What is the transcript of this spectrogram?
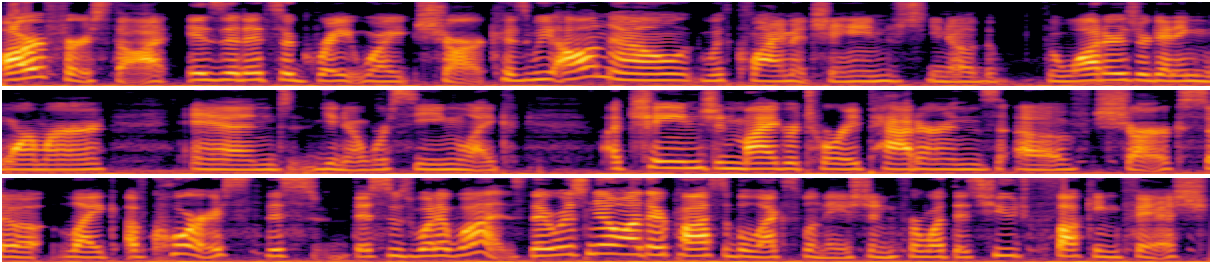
our first thought is that it's a great white shark because we all know with climate change, you know, the, the waters are getting warmer and, you know, we're seeing like a change in migratory patterns of sharks. So like of course this this is what it was. There was no other possible explanation for what this huge fucking fish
